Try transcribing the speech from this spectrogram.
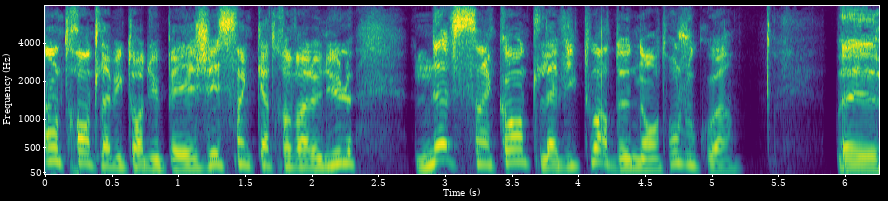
1,30 la victoire du PSG, 5,80 le nul, 9,50 la victoire de Nantes. On joue quoi? Ben,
